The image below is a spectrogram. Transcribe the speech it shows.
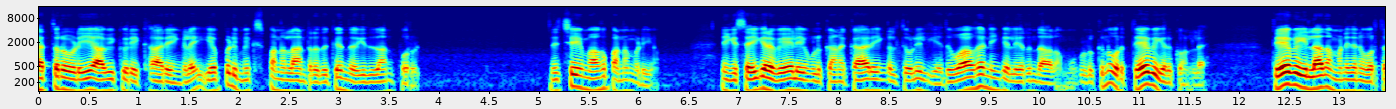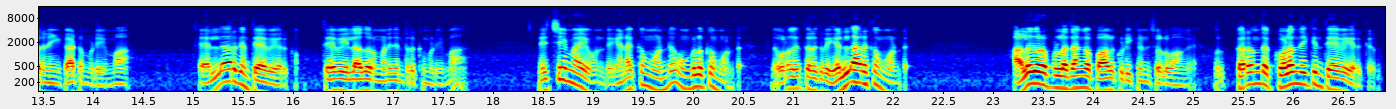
கத்தருடைய ஆவிக்குரிய காரியங்களை எப்படி மிக்ஸ் பண்ணலான்றதுக்கு இந்த இதுதான் பொருள். நிச்சயமாக பண்ண முடியும். நீங்கள் செய்கிற வேலை உங்களுக்கான காரியங்கள் தொழில் எதுவாக நீங்கள் இருந்தாலும் உங்களுக்குன்னு ஒரு தேவை இருக்கும்ல. தேவையில்லாத மனிதனை ஒருத்தரை நீங்கள் காட்ட முடியுமா? எல்லாருக்கும் தேவை இருக்கும். தேவையில்லாத ஒரு மனிதன் இருக்க முடியுமா? நிச்சயமாய் உண்டு. எனக்கும் உண்டு உங்களுக்கும் உண்டு. இந்த உலகத்தில் இருக்கிற எல்லாருக்கும் உண்டு. அழுகிற புள்ள தாங்க பால் குடிக்கும்னு சொல்லுவாங்க. ஒரு பிறந்த குழந்தைக்கும் தேவை இருக்குது.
